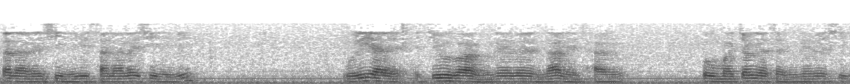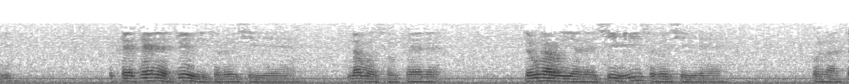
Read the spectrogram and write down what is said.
တတ်တာလည်းရှိနေပြီသန္တာလည်းရှိနေပြီ ဝိရိယရဲ့အကျိုးကောကိုလည်းပဲနားလည်ထားလို့ပုံမှန်ကြောက်ရဆိုင်လည်းပဲရှိပြီအခက်ခဲနဲ့တွေ့ပြီဆိုလို့ရှိရင်နောက်မဆုံးဖဲတဲ့လုံလဝိရိယလည်းရှိပြီဆိုလို့ရှိရင် ခုနတ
